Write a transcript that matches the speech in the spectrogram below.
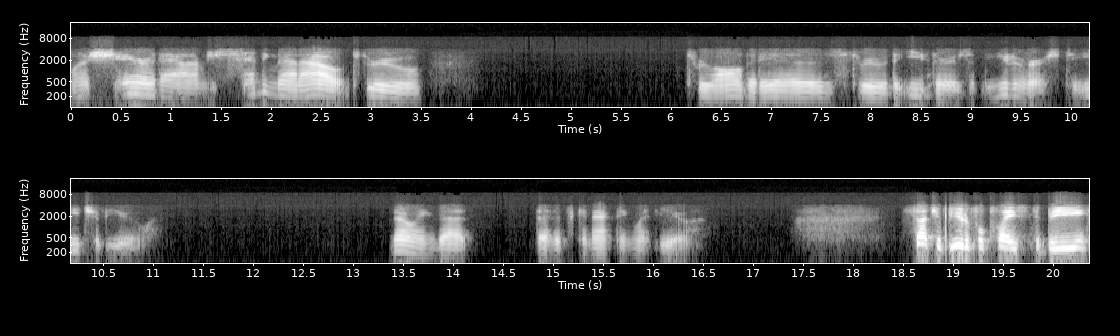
Want to share that. I'm just sending that out through through all that is, through the ethers of the universe to each of you, knowing that that it's connecting with you. Such a beautiful place to be,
